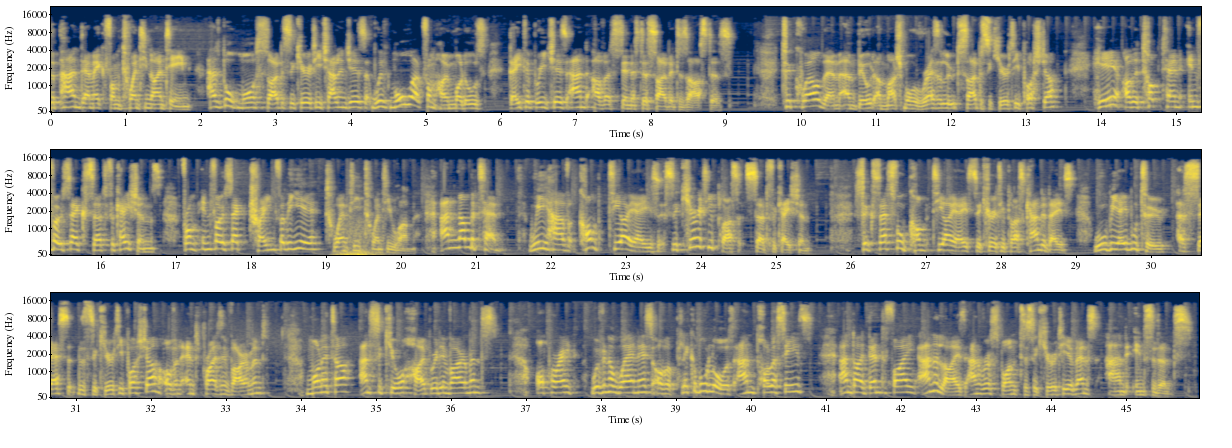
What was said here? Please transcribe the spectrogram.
The pandemic from 2019 has brought more cybersecurity challenges with more work from home models, data breaches, and other sinister cyber disasters. To quell them and build a much more resolute cybersecurity posture, here are the top 10 InfoSec certifications from InfoSec Train for the year 2021. And number 10, we have CompTIA's Security Plus certification. Successful CompTIA Security Plus candidates will be able to assess the security posture of an enterprise environment, monitor and secure hybrid environments, operate with an awareness of applicable laws and policies, and identify, analyze, and respond to security events and incidents.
